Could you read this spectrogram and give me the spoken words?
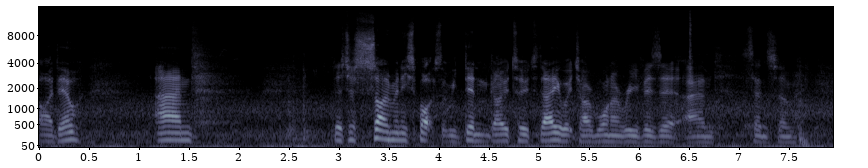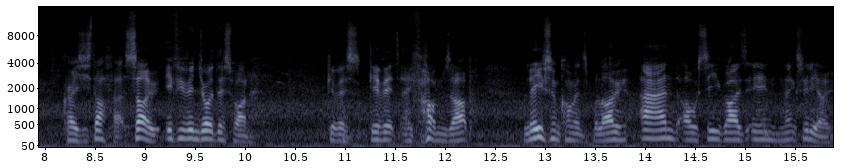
ideal, and there's just so many spots that we didn't go to today which I want to revisit and send some crazy stuff at. So if you've enjoyed this one, give us give it a thumbs up, leave some comments below, and I will see you guys in the next video.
